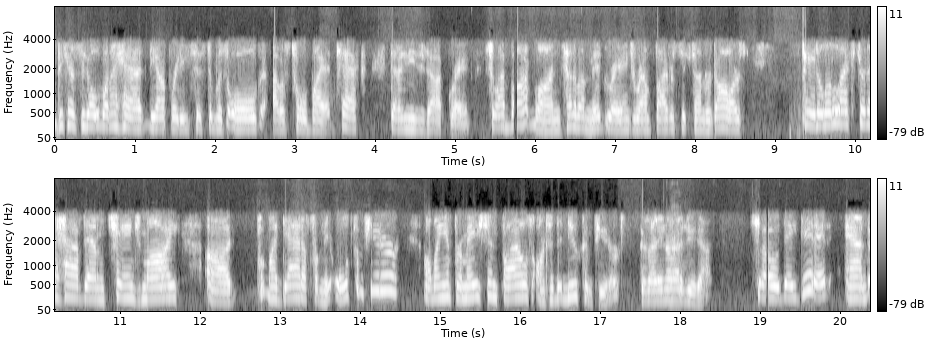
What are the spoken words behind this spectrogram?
because the old one I had, the operating system was old. I was told by a tech that I needed to upgrade. So I bought one, kind of a mid range, around five or six hundred dollars. Paid a little extra to have them change my, uh, put my data from the old computer, all my information files onto the new computer because I didn't know how to do that. So they did it, and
